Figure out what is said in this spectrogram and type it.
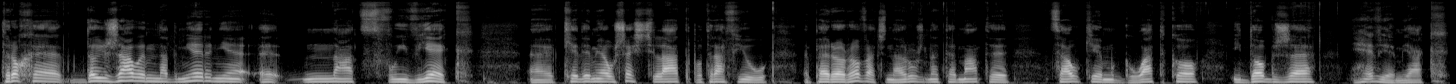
trochę dojrzałym nadmiernie e, nad swój wiek. E, kiedy miał 6 lat, potrafił perorować na różne tematy całkiem gładko i dobrze, nie wiem, jak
